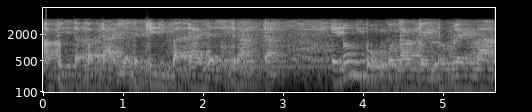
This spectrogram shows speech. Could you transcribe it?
a questa battaglia, perché di battaglia si tratta. E non mi pongo tanto il problema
